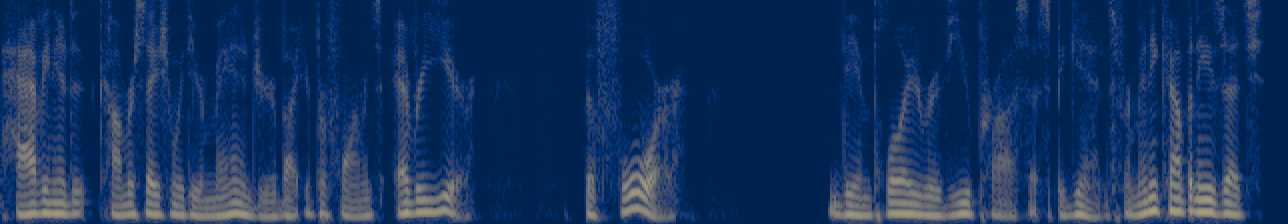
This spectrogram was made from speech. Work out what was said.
having a conversation with your manager about your performance every year before the employee review process begins. For many companies, that's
